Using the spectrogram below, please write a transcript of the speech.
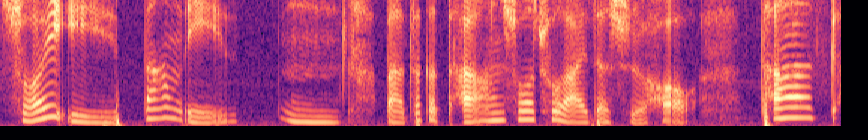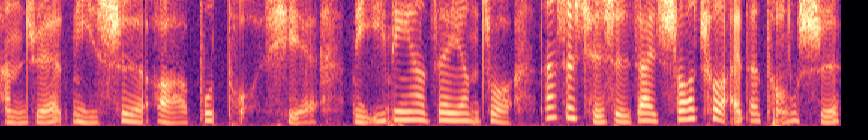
所以，当你嗯把这个答案说出来的时候，他感觉你是呃不妥协，你一定要这样做。但是其实，在说出来的同时，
